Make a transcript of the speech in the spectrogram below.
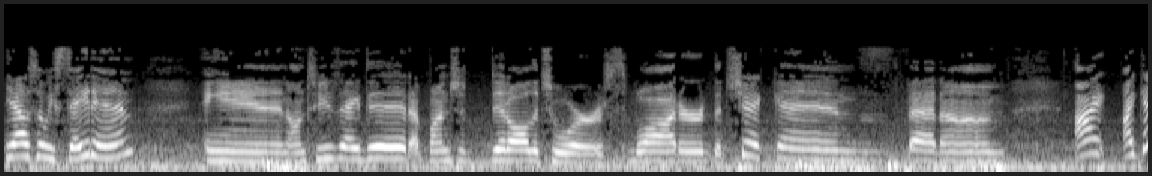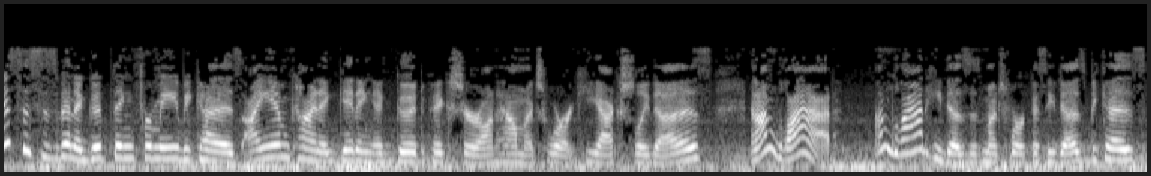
yeah, so we stayed in, and on Tuesday did a bunch of did all the chores, watered the chickens, fed them. I I guess this has been a good thing for me because I am kind of getting a good picture on how much work he actually does, and I'm glad. I'm glad he does as much work as he does because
